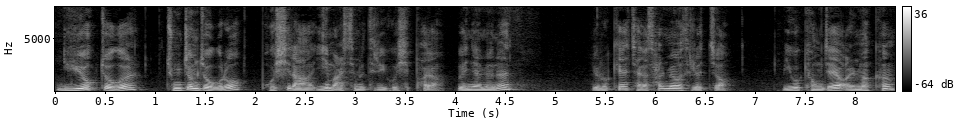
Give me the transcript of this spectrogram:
뉴욕 쪽을 중점적으로 보시라 이 말씀을 드리고 싶어요. 왜냐면은 이렇게 제가 설명을 드렸죠. 미국 경제에 얼만큼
